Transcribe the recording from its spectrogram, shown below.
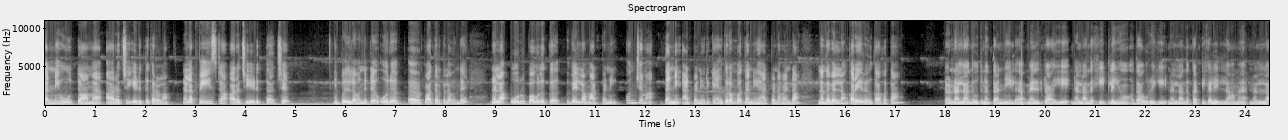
தண்ணி ஊற்றாமல் அரைச்சி எடுத்துக்கிறலாம். நல்லா பேஸ்ட்டாக அரைச்சி எடுத்தாச்சு. இப்போ இதில் வந்துட்டு ஒரு பாத்திரத்தில் வந்து நல்லா ஒரு பவுலுக்கு வெல்லம் ஆட் பண்ணி கொஞ்சமாக தண்ணி ஆட் பண்ணியிருக்கேன். இதுக்கு ரொம்ப தண்ணி ஆட் பண்ண வேண்டாம். நான் அந்த வெல்லம் கரையிறதுக்காகத்தான் நல்லா அந்த ஊற்றின தண்ணியில் மெல்ட் ஆகி நல்லா அந்த ஹீட்லேயும் அதை உருகி நல்லா அந்த கட்டிகள் இல்லாமல் நல்லா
